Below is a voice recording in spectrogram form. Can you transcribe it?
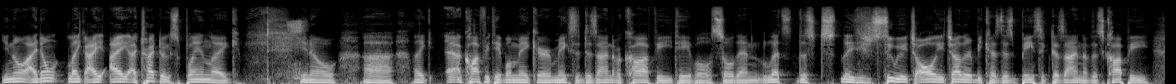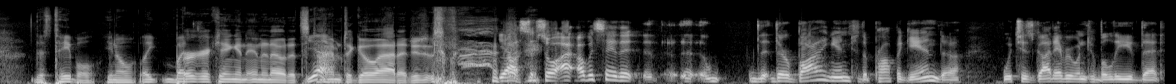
you know i don't like i i, I tried to explain like you know uh, like a coffee table maker makes a design of a coffee table so then let's just they sue each all each other because this basic design of this copy this table you know like but burger king and in and out it's yeah. time to go at it yeah so, so I, I, would say that uh, uh they're buying into the propaganda which has got everyone to believe that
